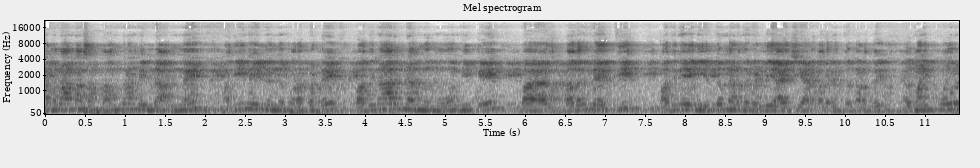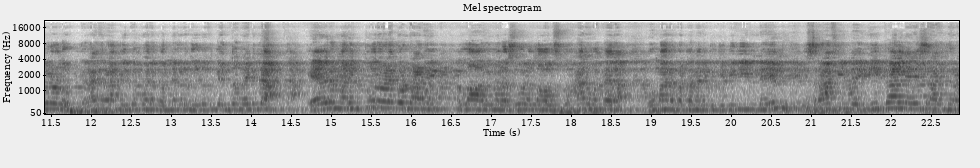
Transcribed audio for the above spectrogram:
റമദാൻ മാസം പന്ത്രണ്ടിന്റെ അന്ന് മദീനയിൽ നിന്ന് പുറപ്പെട്ട് പതിനാറിന്റെ അന്ന് മോന്തിക്ക് ബദറിന്റെ എത്തി. പതിനേഴ് യുദ്ധം നടന്ന് വെള്ളിയാഴ്ചയാണ് ബദർ യുദ്ധം നടന്നത്. അത് മണിക്കൂറുകളുള്ളൂ ഇറാൻ ഇറാഖ് യുദ്ധം പോലെ കൊല്ലങ്ങൾ നീണ്ടു നിൽക്കുന്ന യുദ്ധം വരില്ല കേവലം മണിക്കൂറുകളെ കൊണ്ടാണ് അള്ളാഹു ബഹുമാനപ്പെട്ട മലക്ക് ജിബിലിന്റെയും ഇസ്രാഫിന്റെയും അലൈഹി ഇസ്രാഫിന്റെ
